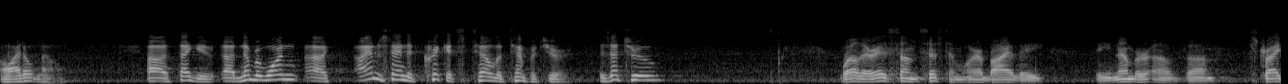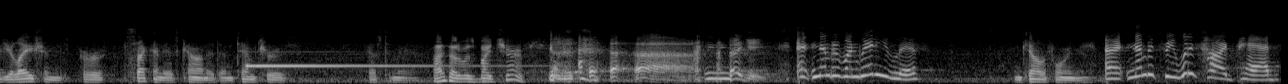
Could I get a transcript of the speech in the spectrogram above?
Oh, I don't know. Uh, thank you. Uh, number one, uh, I understand that crickets tell the temperature. Is that true? Well, there is some system whereby the, the number of um, stridulations per second is counted and temperature is estimated. I thought it was by chirps. Peggy. Uh, number one, where do you live? In California. Uh, number three, what is hard pad?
